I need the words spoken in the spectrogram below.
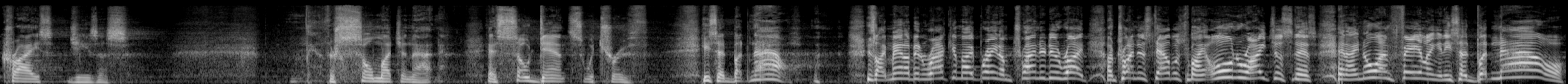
Christ Jesus. There's so much in that. It's so dense with truth. He said, But now, He's like, man, I've been racking my brain. I'm trying to do right. I'm trying to establish my own righteousness, and I know I'm failing. And he said, but now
